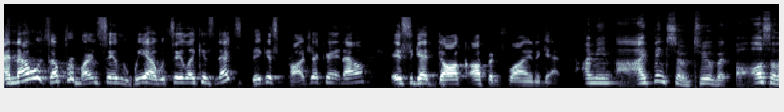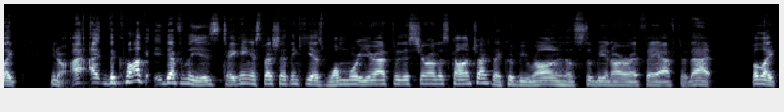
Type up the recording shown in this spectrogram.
And now it's up for Martin St. Louis. I would say like his next biggest project right now is to get Dach up and flying again. I mean, I think so too, but also like you know, I, I, the clock definitely is taking. Especially, I think he has one more year after this year on his contract. I could be wrong, and he'll still be an RFA after that. But like,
